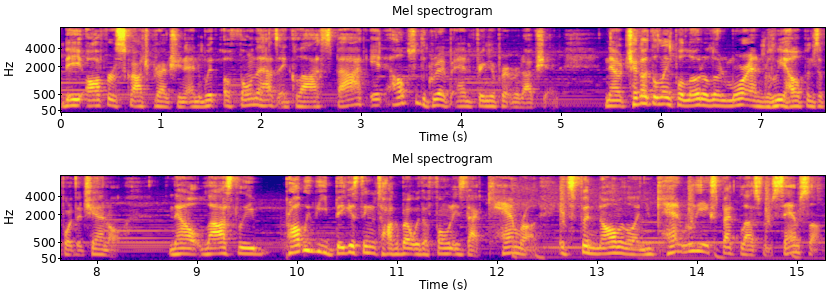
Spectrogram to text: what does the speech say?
They offer scratch protection and with a phone that has a glass back, it helps with grip and fingerprint reduction. Now check out the link below to learn more and really help and support the channel. Now, lastly, probably the biggest thing to talk about with a phone is that camera. It's phenomenal and you can't really expect less from Samsung.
